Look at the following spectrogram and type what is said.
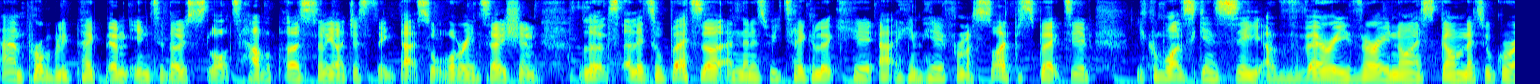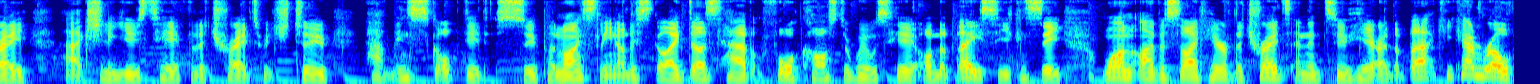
and probably peg them into those slots. However, personally, I just think that sort of orientation looks a little better. And then as we take a look here at him here from a side perspective, you can once again see a very, very nice gunmetal grey actually used here for the treads, which too have been sculpted super nicely. Now, this guy does have four caster wheels here on the base, so you can see one either side here of the treads and then two here at the back. He can roll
